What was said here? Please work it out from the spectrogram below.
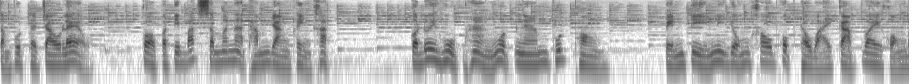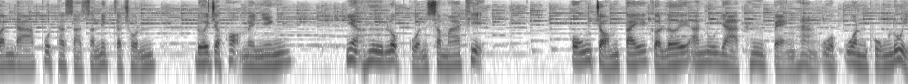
สัมพุทธเจ้าแล้ว ก็ปฏิบัติสมณธรรมอย่างเคร่งครัด ก็ด้วยหูบห่างงดงามพุทธพอง เป็นตีนิยมเข้าพบถวายกราบไหว้ของบรรดาพุทธศาสนิกชน โดยเฉพาะแม่หญิงเนี่ยฮือลบกวนสมาธิ องค์จอมไตก็เลยอนุญาตให้แปลงห่างอวบอ้วนพุงลุย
